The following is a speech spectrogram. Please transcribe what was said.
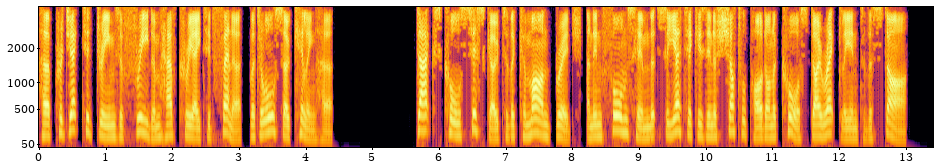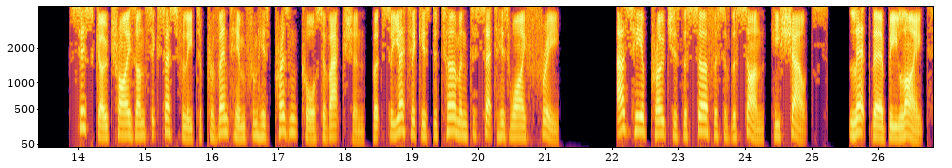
Her projected dreams of freedom have created Fenna, but are also killing her. Dax calls Sisko to the command bridge, and informs him that Seyetik is in a shuttlepod on a course directly into the star. Sisko tries unsuccessfully to prevent him from his present course of action, but Seyetik is determined to set his wife free. As he approaches the surface of the Sun, he shouts, "'Let there be light!'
